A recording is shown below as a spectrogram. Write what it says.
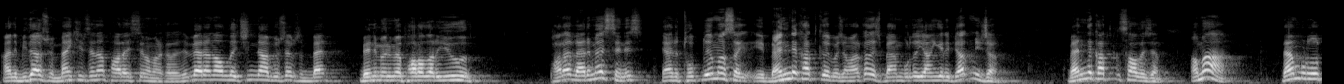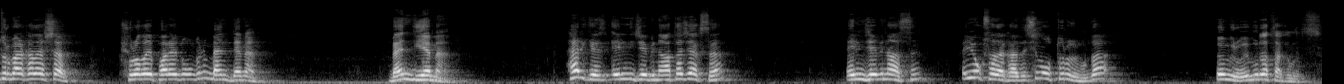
Hani bir daha söyleyeyim. Ben kimseden para istemem arkadaşlar. Veren Allah için ne yapıyorsa yapsın. Ben benim önüme paraları yığın. Para vermezseniz yani toplayamazsak e, ben de katkı yapacağım arkadaş. Ben burada yan gelip yatmayacağım. Ben de katkı sağlayacağım. Ama ben burada oturup arkadaşlar şuralayı paraya doldurun ben demem. Ben diyemem. Herkes elini cebine atacaksa elini cebine atsın. E yoksa da kardeşim otururuz burada. Ömür boyu burada takılırız.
